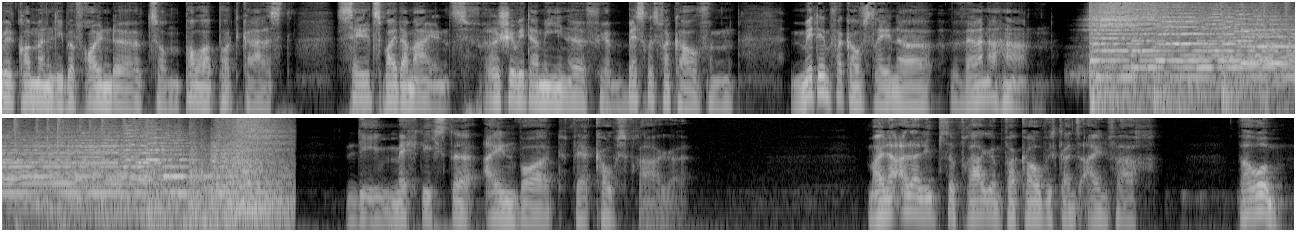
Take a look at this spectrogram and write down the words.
willkommen, liebe Freunde, zum Power Podcast Sales by the Mainz. Frische Vitamine für besseres Verkaufen mit dem Verkaufstrainer Werner Hahn. Die mächtigste Einwort-Verkaufsfrage. Meine allerliebste Frage im Verkauf ist ganz einfach. Warum?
